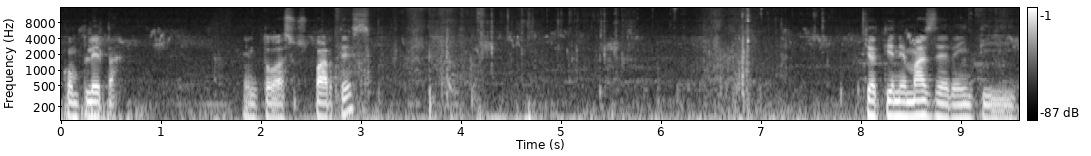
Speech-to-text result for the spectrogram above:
completa en todas sus partes. Ya tiene más de 20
